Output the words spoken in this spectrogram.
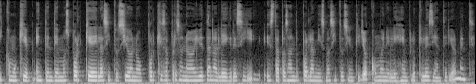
y como que entendemos por qué la situación o por qué esa persona vive tan alegre si está pasando por la misma situación que yo, como en el ejemplo que les di anteriormente.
